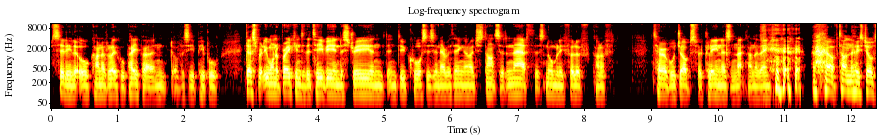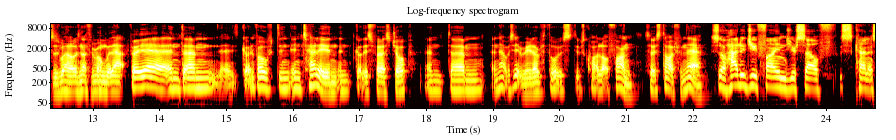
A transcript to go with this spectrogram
silly little kind of local paper, and obviously people desperately want to break into the TV industry and, and do courses and everything, and I just answered an ad that's normally full of kind of terrible jobs for cleaners and that kind of thing. I've done those jobs as well. There's nothing wrong with that. But yeah, and um, got involved in, in telly and, and, got this first job, and um, and that was it really. I thought it was, it was quite a lot of fun. So it started from there. So how did you find yourself? Kind of,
